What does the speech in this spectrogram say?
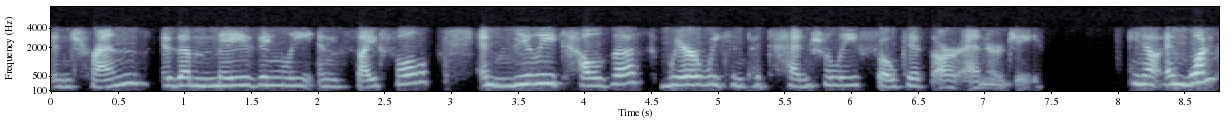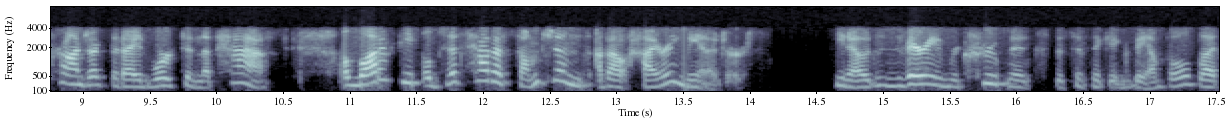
and trends is amazingly insightful and really tells us where we can potentially focus our energy. You know, in one project that I had worked in the past, a lot of people just had assumptions about hiring managers you know, this is a very recruitment specific example, but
